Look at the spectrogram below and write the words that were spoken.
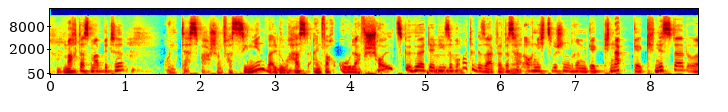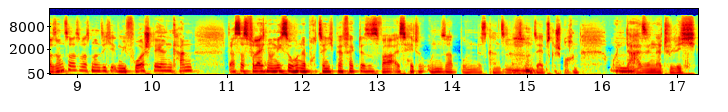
Mach das mal bitte. Und das war schon faszinierend, weil du mhm. hast einfach Olaf Scholz gehört, der mhm. diese Worte gesagt hat. Das ja. hat auch nicht zwischendrin geknackt, geknistert oder sonst was, was man sich irgendwie vorstellen kann, dass das vielleicht noch nicht so hundertprozentig perfekt ist. Es war, als hätte unser Bundeskanzler mhm. selbst gesprochen. Und mhm. da sind natürlich,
